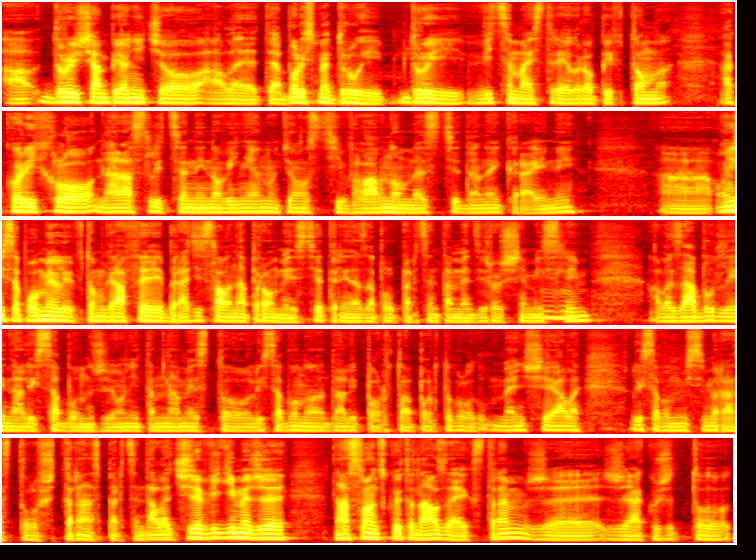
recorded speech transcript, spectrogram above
A druhý šampióni, čo, ale teda boli sme druhý, druhý vicemajstri Európy v tom, ako rýchlo narastli ceny nových nehnuteľností v hlavnom meste danej krajiny. A oni sa pomýlili, v tom grafe je Bratislava na prvom mieste, 13,5% medziročne myslím, mm-hmm. ale zabudli na Lisabon, že oni tam namiesto Lisabonu dali Porto a Porto bolo menšie, ale Lisabon myslím rastol 14%. Ale čiže vidíme, že na Slovensku je to naozaj extrém, že, že akože to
